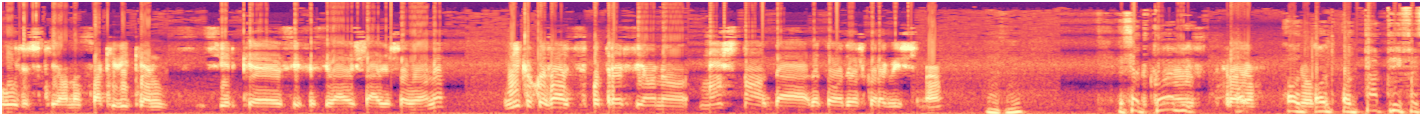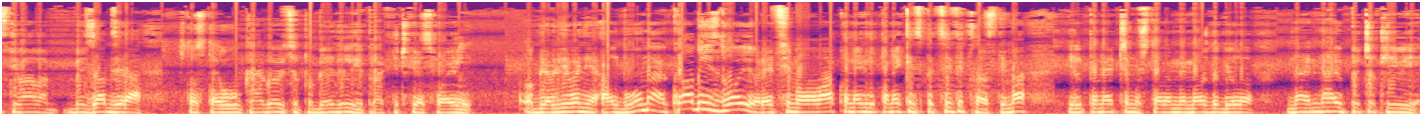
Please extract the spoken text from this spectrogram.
luđački, ono, svaki vikend, svirke, svi festivali šalješ ovo ono. Nikako znaš da se potrefi ono, nešto da, da to ode još korak više, ne? Mhm. E sad, koja bi... Na kraju. Od, od, od ta tri festivala, bez obzira što ste u Kragujevcu pobedili i praktički osvojili objavljivanje albuma, ko bi izdvojio recimo ovako negde po nekim specifičnostima ili po nečemu što vam je možda bilo naj, najupečatljivije?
